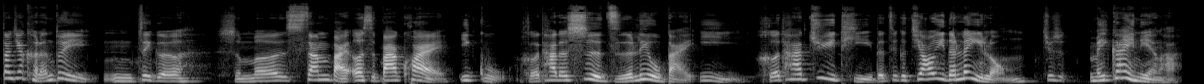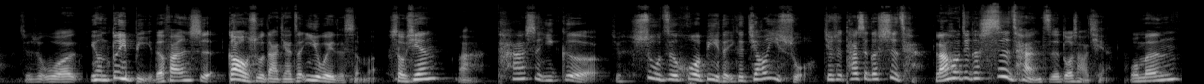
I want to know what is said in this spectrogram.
大家可能对嗯这个。什么三百二十八块一股和它的市值六百亿，和它具体的这个交易的内容就是没概念哈。就是我用对比的方式告诉大家这意味着什么。首先啊，它是一个就是数字货币的一个交易所，就是它是个市场。然后这个市场值多少钱？我们。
